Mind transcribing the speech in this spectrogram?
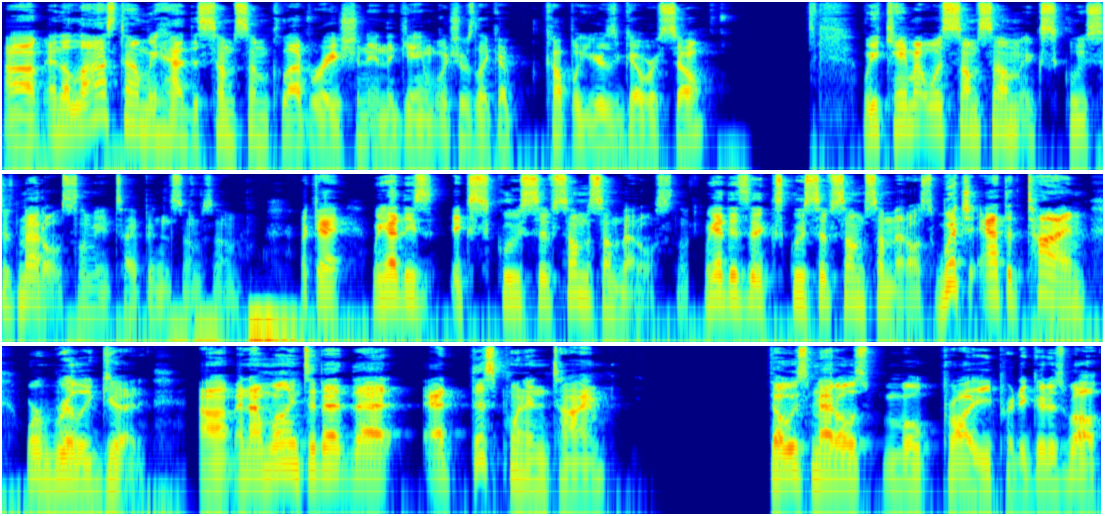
Um, and the last time we had the Tsum Tsum collaboration in the game, which was like a couple years ago or so, we came out with Tsum Tsum exclusive medals. Let me type in Tsum Tsum. Okay, we had these exclusive Tsum Tsum medals. We had these exclusive Tsum Tsum medals, which at the time were really good. Um, and I'm willing to bet that at this point in time, those medals will probably be pretty good as well.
